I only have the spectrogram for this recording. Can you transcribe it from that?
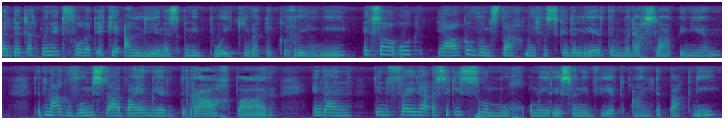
want dit laat my net voel dat ek nie alleen is in die bootjie wat ek roei nie. Ek sal ook elke Woensdag my geskeduleerde middagslaapie neem. Dit maak Woensdae baie meer draagbaar en dan teen Vrydag as ek nie so moeg om die res van die week aan te pak nie.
